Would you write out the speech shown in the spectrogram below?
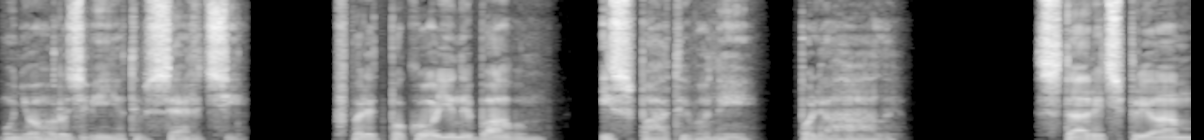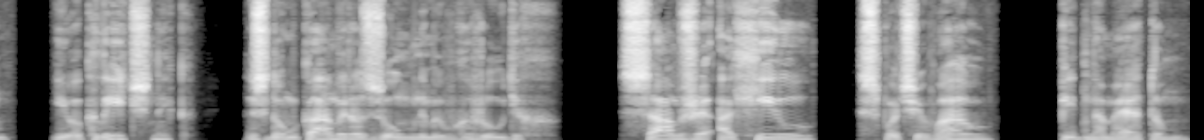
у нього розвіяти в серці. В передпокої небавом і спати вони полягали. Старець Пріам і окличник з думками розумними в грудях, сам же Ахіл спочивав під наметом,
